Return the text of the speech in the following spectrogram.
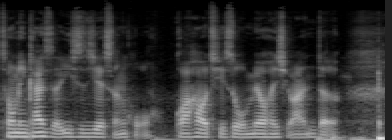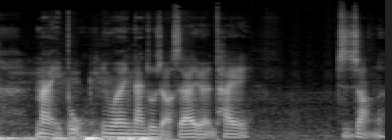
从零开始的异世界生活，挂号其实我没有很喜欢的那一部，因为男主角实在有点太智障了，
